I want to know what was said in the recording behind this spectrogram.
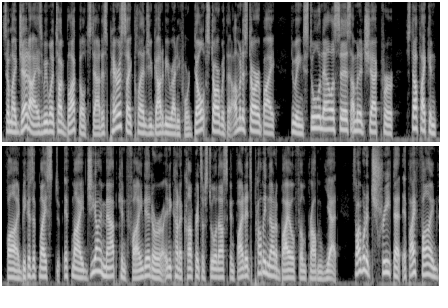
So my Jedi's, we want to talk black belt status. Parasite cleanse, you got to be ready for. Don't start with that. I'm going to start by doing stool analysis. I'm going to check for stuff I can find because if my if my GI map can find it or any kind of comprehensive stool analysis can find it, it's probably not a biofilm problem yet. So I want to treat that. If I find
